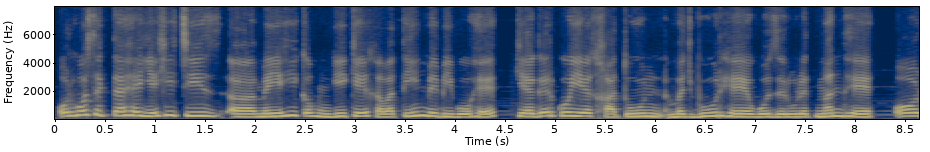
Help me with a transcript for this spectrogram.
اور ہو سکتا ہے یہی چیز میں یہی کہوں گی کہ خواتین میں بھی وہ ہے کہ اگر کوئی ایک خاتون مجبور ہے، وہ ضرورت مند ہے اور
